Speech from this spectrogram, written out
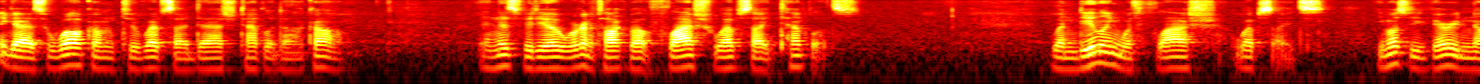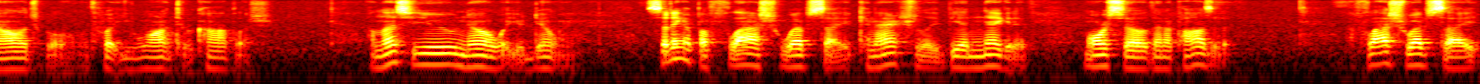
Hey guys, welcome to website-template.com. In this video we're going to talk about Flash website templates. When dealing with Flash websites, you must be very knowledgeable with what you want to accomplish. Unless you know what you're doing, setting up a Flash website can actually be a negative more so than a positive. A Flash website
